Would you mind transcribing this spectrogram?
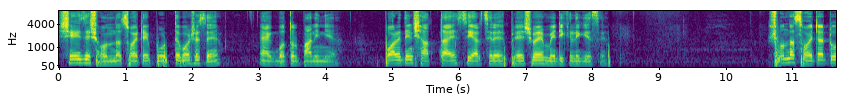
সেই যে সন্ধ্যা ছয়টায় পড়তে বসেছে, এক বোতল পানি নিয়ে। পরের দিন সাতটায় চেয়ার ছেড়ে ফ্রেশ হয়ে মেডিকেলে গিয়েছে। সন্ধ্যা ছয়টা টু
